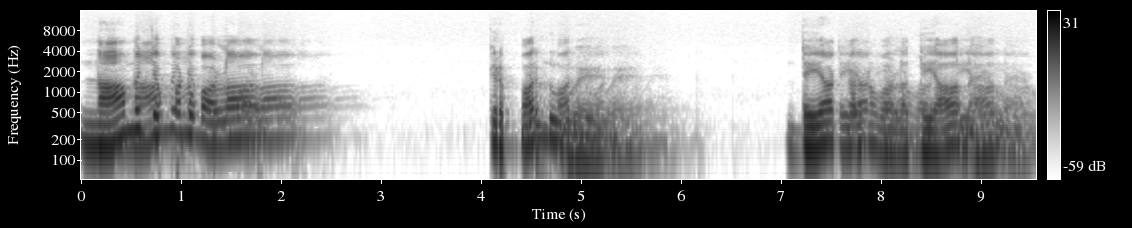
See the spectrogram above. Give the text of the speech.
ਨਾਮ ਜਪਣ ਵਾਲਾ ਕਿਰਪਾਲੂ ਹੈ। ਦਇਆ ਕਰਨ ਵਾਲਾ ਦਿਆਲ ਹੈ।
